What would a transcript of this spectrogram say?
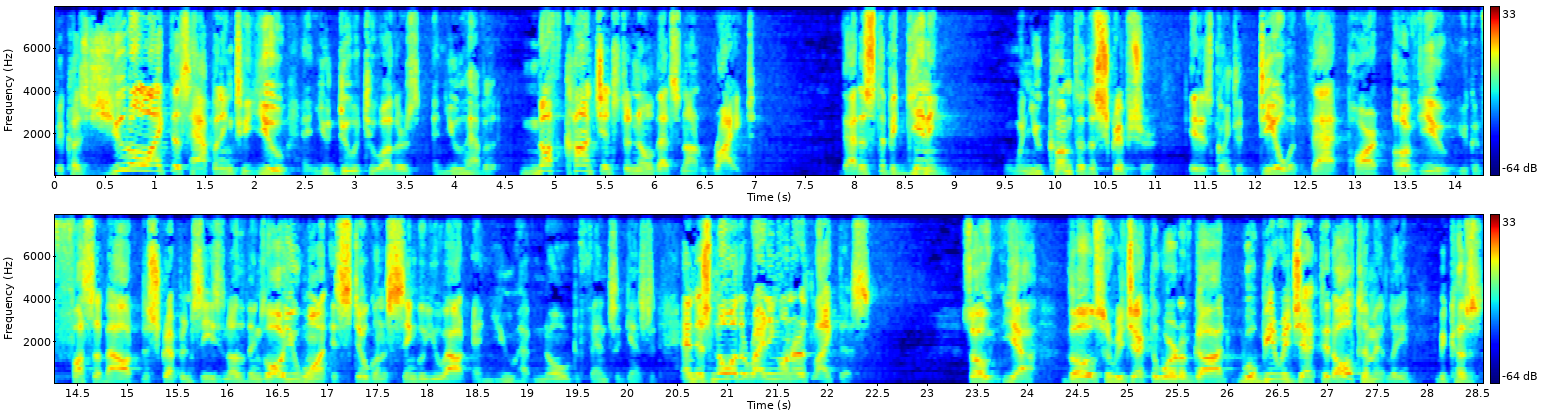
because you don't like this happening to you and you do it to others, and you have enough conscience to know that's not right. That is the beginning when you come to the scripture, it is going to deal with that part of you. You can fuss about discrepancies and other things all you want, it's still going to single you out, and you have no defense against it. And there's no other writing on earth like this. So, yeah, those who reject the Word of God will be rejected ultimately because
